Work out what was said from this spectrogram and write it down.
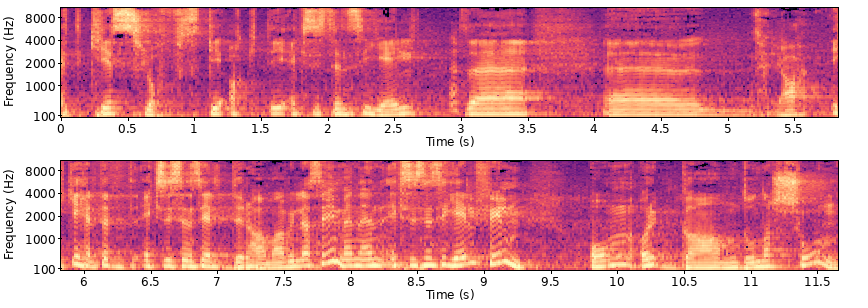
et Kieslowski-aktig eksistensielt eh, eh, Ja, ikke helt et eksistensielt drama, vil jeg si, men en eksistensiell film om organdonasjon.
